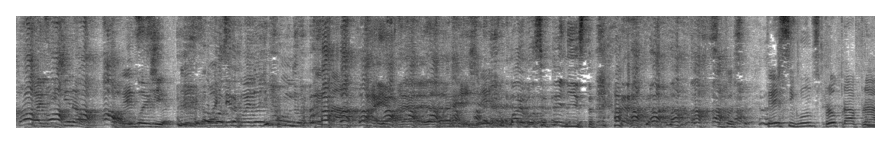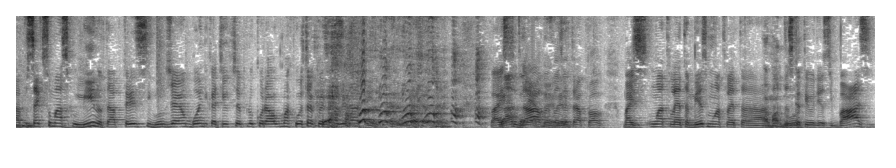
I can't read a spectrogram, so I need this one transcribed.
pode desistir não. Ó, vou corrigir. Você pode ser corredor de fundo. Exato. Aí, ó, é, é, é. Pai, você é tenista. Se você, 13 segundos pro, pra, pra, pro sexo masculino, tá? 13 segundos já é um bom indicativo pra você procurar alguma outra coisa pra vida. Vai Pra estudar, atleta, vai fazer né? outra prova. Mas um atleta, mesmo um atleta Amador? das categorias de base,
